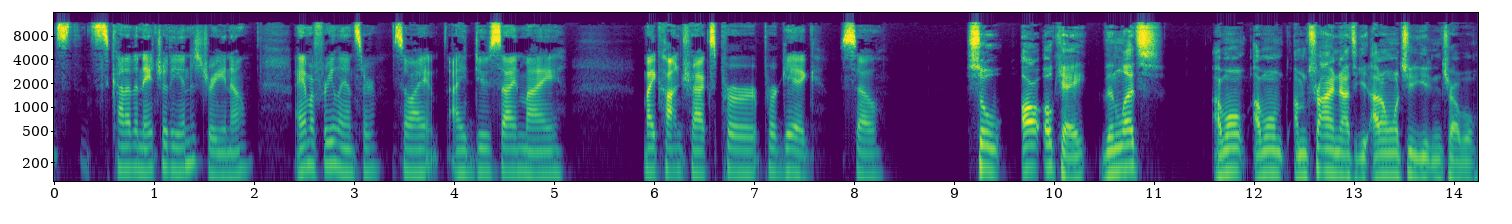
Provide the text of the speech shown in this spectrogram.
it's, it's kind of the nature of the industry, you know. I am a freelancer, so I I do sign my my contracts per per gig. So So, uh, okay, then let's I won't I won't I'm trying not to get I don't want you to get in trouble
